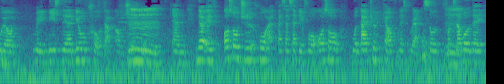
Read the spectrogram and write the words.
will release their new product on Zhihu. Mm. And there is also Zhihu, as I said before, also would like to help this brand. So for mm. example, they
